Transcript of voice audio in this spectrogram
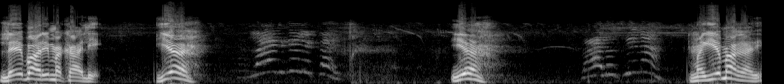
लय भारी मका आली. ये. ये. आहे मग ये माघारी.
